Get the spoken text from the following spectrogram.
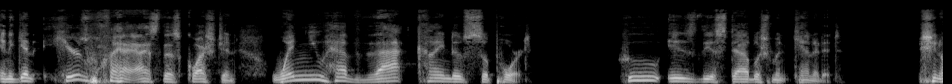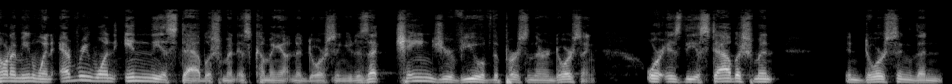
and again, here's why I ask this question. When you have that kind of support, who is the establishment candidate? You know what I mean? When everyone in the establishment is coming out and endorsing you, does that change your view of the person they're endorsing? Or is the establishment endorsing the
